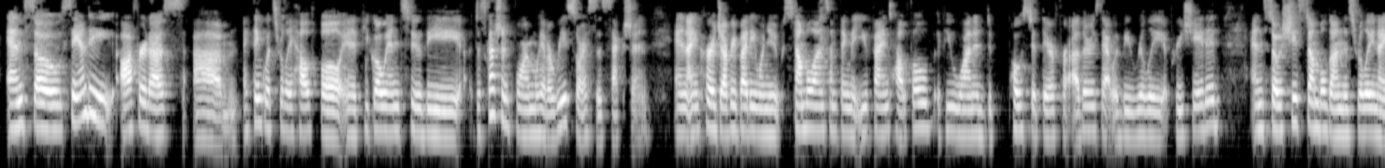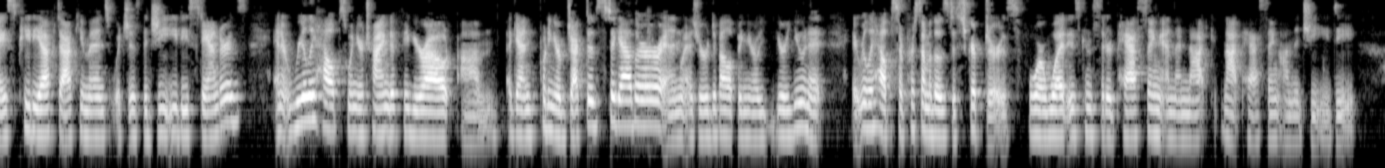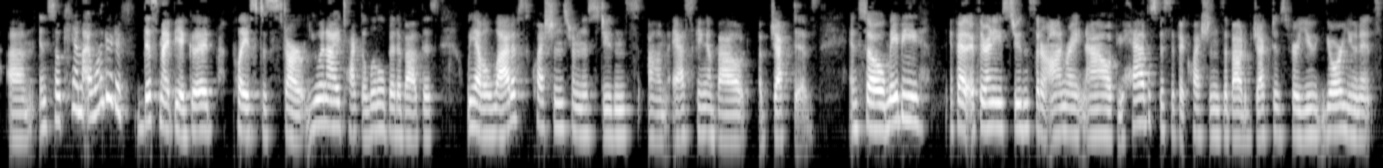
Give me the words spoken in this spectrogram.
And so Sandy offered us, um, I think what's really helpful, if you go into the discussion forum, we have a resources section. And I encourage everybody when you stumble on something that you find helpful, if you wanted to post it there for others, that would be really appreciated. And so she stumbled on this really nice PDF document, which is the GED standards. And it really helps when you're trying to figure out, um, again, putting your objectives together and as you're developing your, your unit, it really helps for some of those descriptors for what is considered passing and then not not passing on the GED. Um, and so, Kim, I wondered if this might be a good place to start. You and I talked a little bit about this. We have a lot of questions from the students um, asking about objectives. And so, maybe if, if there are any students that are on right now, if you have specific questions about objectives for you, your units,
